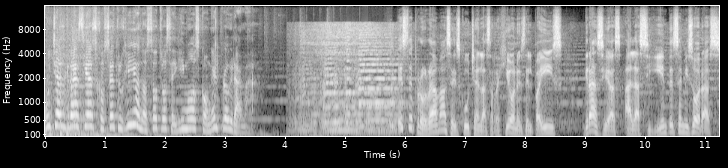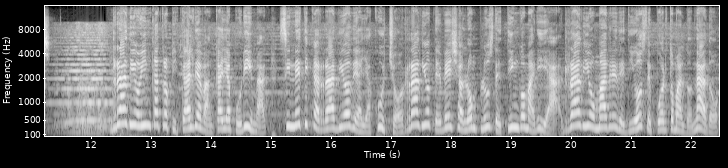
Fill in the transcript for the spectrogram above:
Muchas gracias José Trujillo. Nosotros seguimos con el programa. Este programa se escucha en las regiones del país gracias a las siguientes emisoras. Radio Inca Tropical de Abancaya Purímac, Cinética Radio de Ayacucho, Radio TV Shalom Plus de Tingo María, Radio Madre de Dios de Puerto Maldonado,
